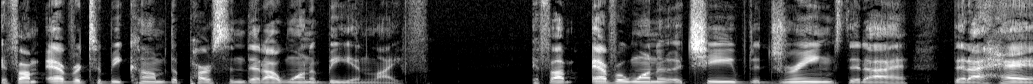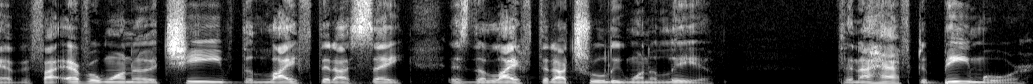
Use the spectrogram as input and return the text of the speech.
if I'm ever to become the person that I want to be in life, if I ever want to achieve the dreams that I that I have, if I ever want to achieve the life that I say is the life that I truly want to live, then I have to be more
